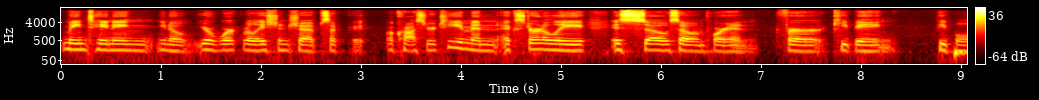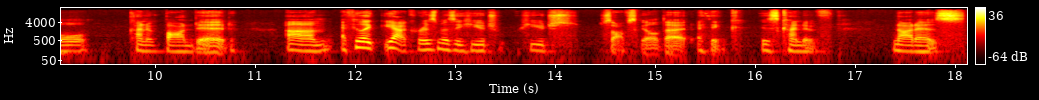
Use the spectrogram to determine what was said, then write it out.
maintaining you know your work relationships ac- across your team and externally is so so important for keeping people kind of bonded. Um i feel like yeah charisma is a huge huge soft skill that i think is kind of not as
